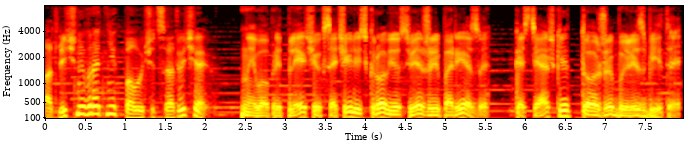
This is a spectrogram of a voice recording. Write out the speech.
Отличный воротник получится, отвечаю. На его предплечьях сочились кровью свежие порезы. Костяшки тоже были сбиты.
